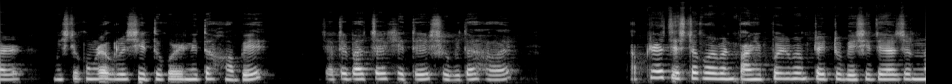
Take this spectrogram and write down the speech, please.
আর মিষ্টি কুমড়াগুলো সিদ্ধ করে নিতে হবে যাতে বাচ্চার খেতে সুবিধা হয়। আপনারা চেষ্টা করবেন পানির পরিমাণটা একটু বেশি দেওয়ার জন্য।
